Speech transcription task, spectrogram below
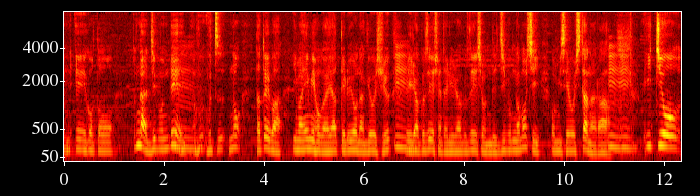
ん。英語とな自分で、普通の例えば今恵美穂がやってるような業種、ん。リラクゼーションやったらリラクゼーションで自分がもしお店をしたなら、うんうん。一応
